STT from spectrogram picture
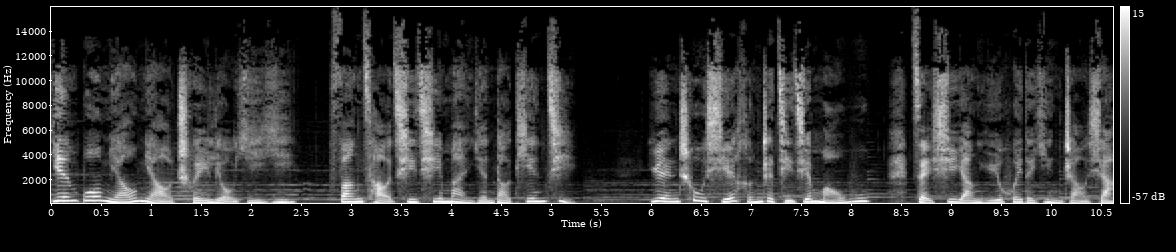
烟波渺渺，垂柳依依，芳草萋萋，蔓延到天际。远处斜横着几间茅屋，在夕阳余晖的映照下，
